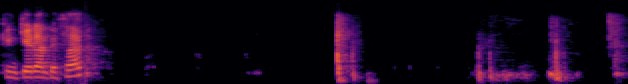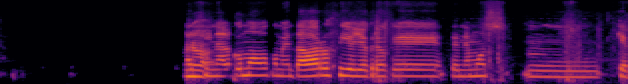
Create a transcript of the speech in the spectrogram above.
¿Quién quiera empezar? Al final, como comentaba Rocío, yo creo que tenemos mm, que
